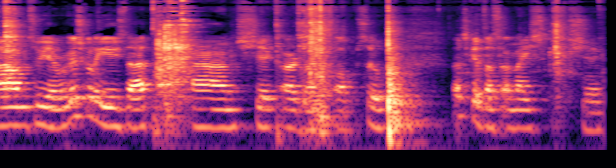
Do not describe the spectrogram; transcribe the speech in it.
Um, so yeah, we're just going to use that and shake our drink up. So let's give this a nice shake.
